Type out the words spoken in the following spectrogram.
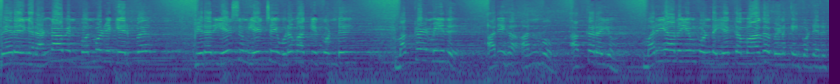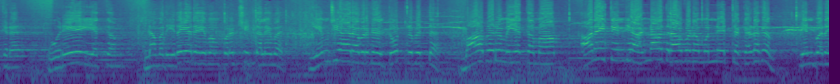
பேரறிஞர் அண்ணாவின் பொன்மொழிக்கேற்ப பிறர் ஏசும் ஏச்சை உரமாக்கிக் கொண்டு மக்கள் மீது அதிக அன்பும் அக்கறையும் மரியாதையும் கொண்ட இயக்கமாக விளக்கிக் கொண்டிருக்கிற ஒரே இயக்கம் நமது இதய தெய்வம் புரட்சி தலைவர் எம்ஜிஆர் அவர்கள் தோற்றுவித்த மாபெரும் இயக்கமாம் அனைத்து இந்திய அண்ணா திராவிட முன்னேற்ற கழகம் என்பதை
